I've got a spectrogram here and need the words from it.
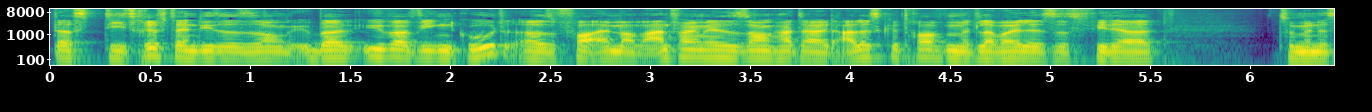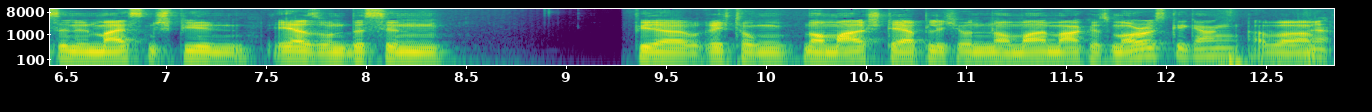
das, die trifft dann diese Saison über, überwiegend gut. Also vor allem am Anfang der Saison hat er halt alles getroffen. Mittlerweile ist es wieder, zumindest in den meisten Spielen, eher so ein bisschen wieder Richtung normalsterblich und normal Marcus Morris gegangen. Aber ja.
